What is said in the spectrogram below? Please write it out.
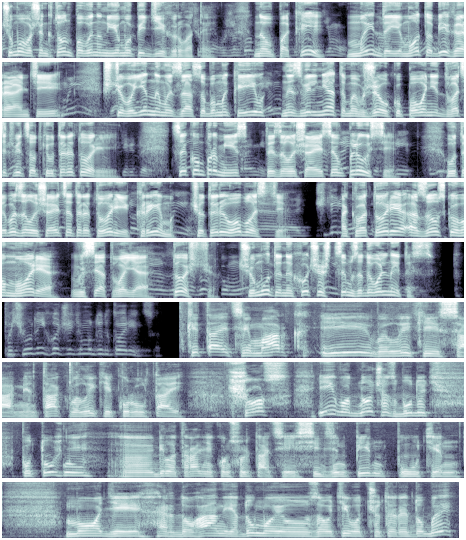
Чому Вашингтон повинен йому підігрувати? Навпаки, ми даємо тобі гарантії, що воєнними засобами Київ не звільнятиме вже окуповані 20% території. Це компроміс. Ти залишаєшся в плюсі. У тебе залишаються території, Крим, чотири області, акваторія Азовського моря, вся твоя. Тощо. Чому ти не хочеш цим задовольнитись? Почему ты не хочешь этим удовлетвориться? Китайці Марк і великий саміт, так, великий Курултай ШОС, і водночас будуть потужні е, білатеральні консультації. Сі Цзіньпін, Путін, Моді, Ердоган. Я думаю, за оті от чотири доби.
